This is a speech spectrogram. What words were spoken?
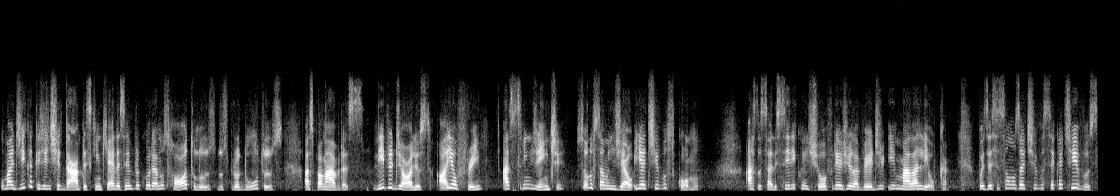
Uma dica que a gente dá para skincare é sempre procurar nos rótulos dos produtos as palavras livre de óleos, oil free, astringente, solução em gel e ativos como ácido salicílico, enxofre, argila verde e malaleuca, pois esses são os ativos secativos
